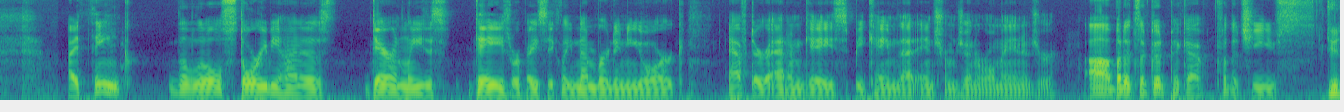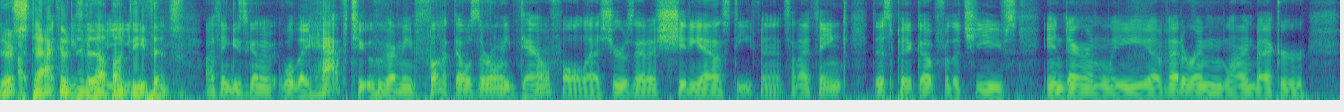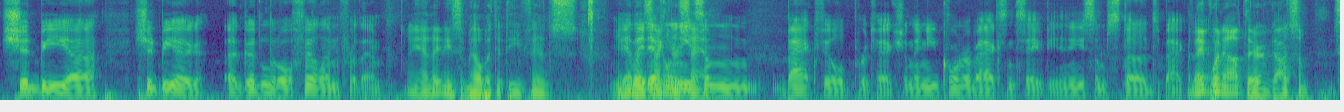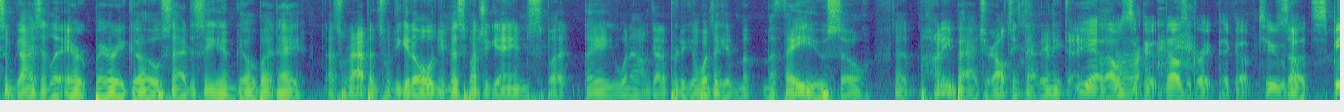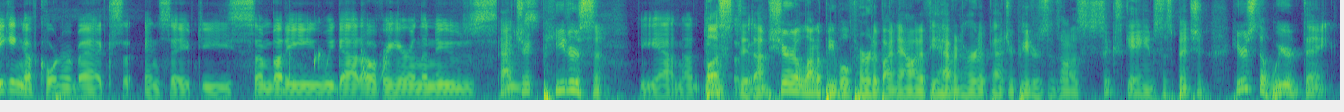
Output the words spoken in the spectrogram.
I think the little story behind it is Darron Lee's days were basically numbered in New York after Adam Gase became that interim general manager. Uh, but it's a good pickup for the Chiefs. Dude, they're stacking it up gonna on defense. I think he's gonna. Well, they have to. I mean, fuck, that was their only downfall last year. Is that a shitty ass defense? And I think this pickup for the Chiefs in Darron Lee, a veteran linebacker, should be uh should be a, a good little fill in for them. Yeah, they need some help at the defense. Yeah, they definitely you're need saying. some backfield protection. They need cornerbacks and safety. They need some studs back And there. they've went out there and got some some guys that let Eric Berry go. Sad to see him go, but hey, that's what happens when you get old and you miss a bunch of games. But they went out and got a pretty good. What did they get? M- Mathieu. So the Honey Badger. I'll take that any day. Yeah, that was a good. That was a great pickup too. So- but speaking of cornerbacks and safeties, somebody we got over here in the news. Patrick who's- Peterson Yeah, not doing so busted. I'm sure a lot of people have heard it by now, and if you haven't heard it, Patrick Peterson's on a six game suspension. Here's the weird thing.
